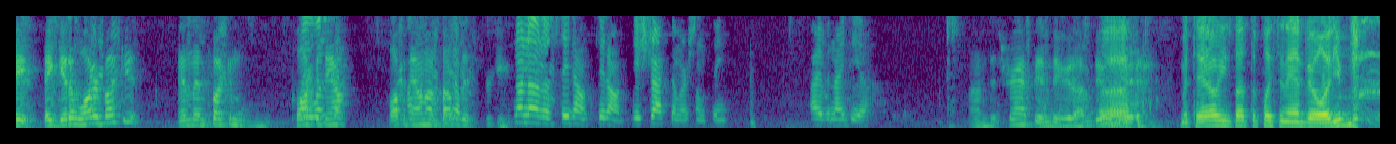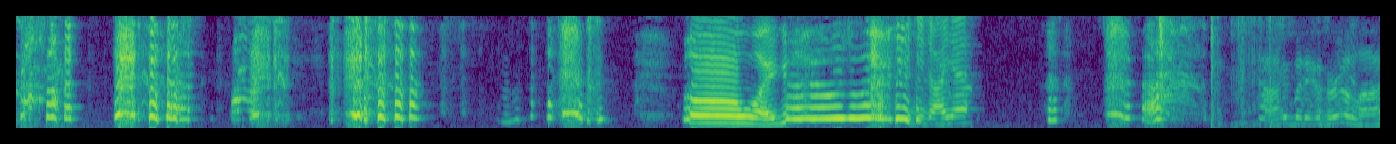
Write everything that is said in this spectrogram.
Hey, hey, get a water bucket and then fucking plop Wait, it down. sec. Plop it down on top of this tree. No, no, no. Stay down. Stay down. Distract them or something. I have an idea. I'm distracting, dude. I'm doing Uh, it. Mateo, he's about to place an anvil on you. oh my god, that Did you die yet? hilarious. Hi, but it hurt a lot.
